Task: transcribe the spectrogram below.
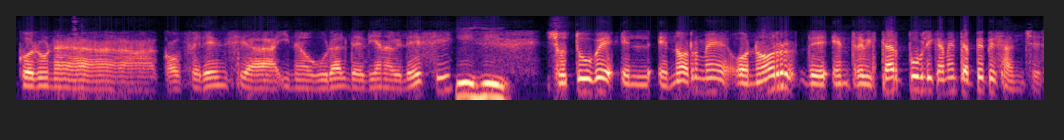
con una conferencia inaugural de Diana Velesi. Ujú. Yo tuve el enorme honor de entrevistar públicamente a Pepe Sánchez.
